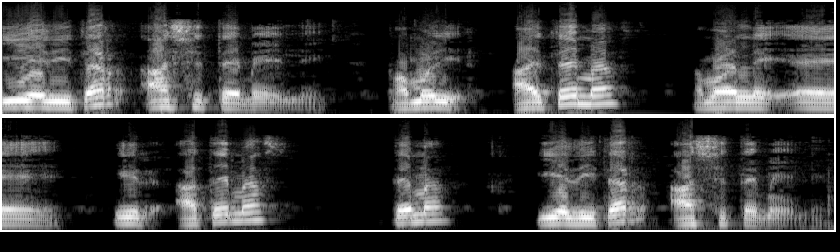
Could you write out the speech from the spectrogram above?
y editar HTML. Vamos a ir a temas, vamos a eh, ir a temas, tema y editar HTML.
